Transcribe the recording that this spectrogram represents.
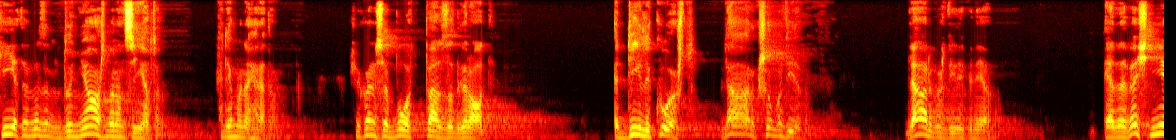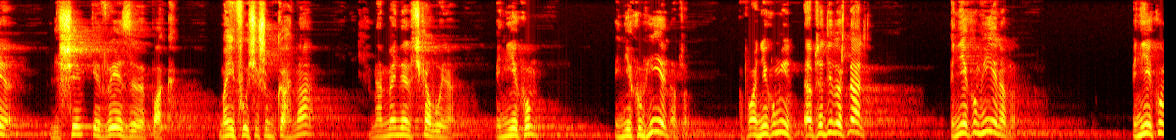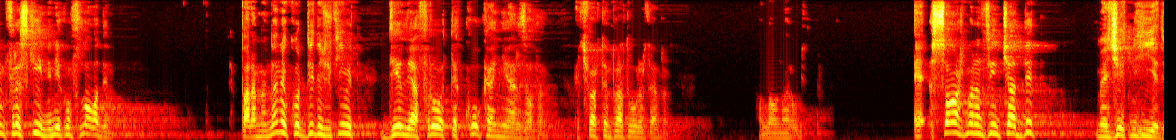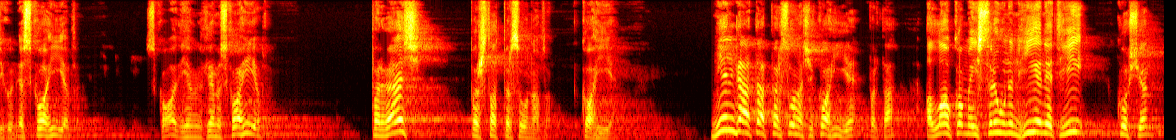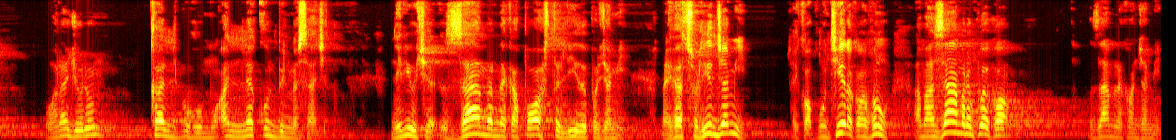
Hija, të nderuar vëllezër, në dunja është me rëndësi, a kupton. Këti më në herë atëm. Shikoni se bëhet 50 gradë. E dilli ku është? Larg shumë është dilli, a kupton. Larg është dilli prej neve, a kupton. Edhe veç një lëshim i rrezeve pak ma i fuqishëm kah na, ne menjëherë çka bojna? E ndjekim, e ndjekim hijen, a kupton. A po, e ndjekim hijen, edhe pse dilli është nalt. E njek'm hijen apo? E njek'm freskinë, e njek'm flladin. Para mendon e kur ditën e gjykimit dielli afrohet te koka e njerëzve apo? E çfarë temperaturë është apo? Allahu na ruajt. E sa është me rëndësi n'at dit me gjet një hije dikun, e s'ka hije apo? S'ka, domethënë s'ka hije apo? Përveç për 7 persona apo? Ka hije. Një nga ata persona që ka hije për ta, Allahu ka me i strehu nën hijen e tij kush janë? Wa rajulun qalbuhu mu'allakun bil masajid. Njeriu që zemrën e ka pas të lidhur për xhami. Ai vetë s'u lidh n'xhami. Ai ka punë tjera, ka me punu, ama zemrën ku e ka? Zemrën e ka në xhami.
